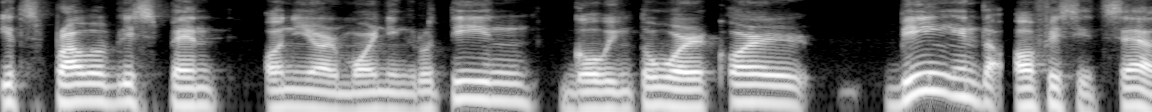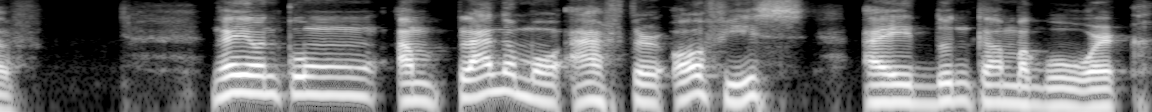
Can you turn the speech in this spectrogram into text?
it's probably spent on your morning routine, going to work, or being in the office itself. Ngayon, kung ang plano mo after office ay dun ka mag-work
